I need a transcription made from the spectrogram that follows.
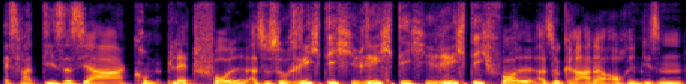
es war dieses Jahr komplett voll, also so richtig, richtig, richtig voll. Also gerade auch in diesem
